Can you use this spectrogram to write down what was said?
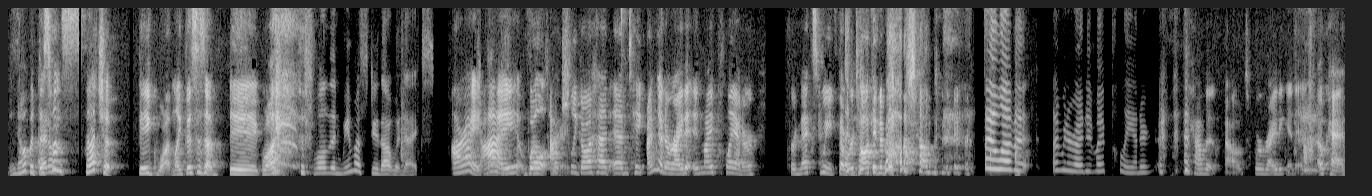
no, but this one's such a big one. Like this is a big one. Well, then we must do that one next. All right, I will great. actually go ahead and take. I'm going to write it in my planner for next week that we're talking about I love it. I'm gonna write it in my planner. I have it out. We're writing it in. Okay,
